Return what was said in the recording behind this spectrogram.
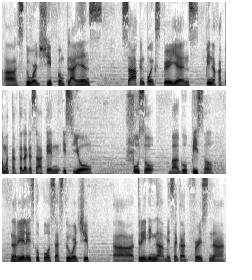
ah, stewardship compliance. Sa akin pong experience, pinakatumatak talaga sa akin is yung puso bago piso. Na-realize ko po sa stewardship ah, training namin sa God First na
